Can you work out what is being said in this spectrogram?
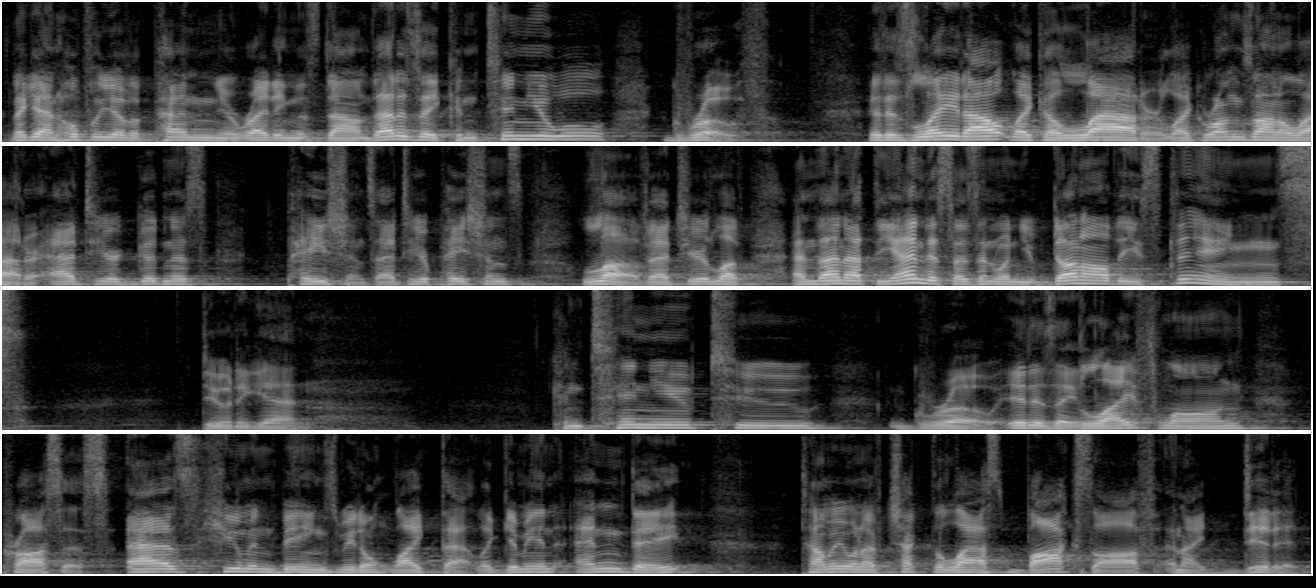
And again, hopefully you have a pen and you're writing this down. That is a continual growth. It is laid out like a ladder, like rungs on a ladder. Add to your goodness patience. Add to your patience love. Add to your love. And then at the end it says, and when you've done all these things, do it again. Continue to grow. It is a lifelong process. As human beings, we don't like that. Like, give me an end date. Tell me when I've checked the last box off and I did it.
